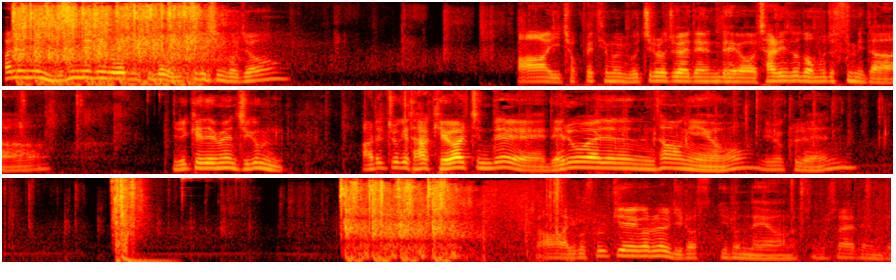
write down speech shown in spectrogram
하느님 무슨 일이 벌어질길래 울킬이신 거죠? 아 이 적폐팀을 못 찔러줘야 되는데요. 자리도 너무 좋습니다 이렇게 되면 지금 아래쪽에 다 개활지인데 내려와야 되는 상황이에요 뉴욕클랜. 자 이거 쏠 기회를 잃었, 잃었네요. 이걸 쏴야 되는데.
